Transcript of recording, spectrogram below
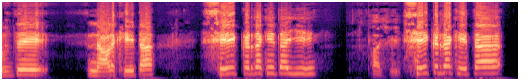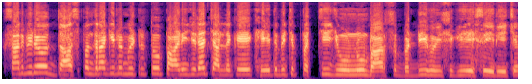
ਉਸਦੇ ਨਾਲ ਖੇਤ ਆ। 6 ਏਕੜ ਦਾ ਖੇਤ ਆ ਜੀ ਇਹ। ਹਾਂਜੀ 6 ਏਕੜ। ਦਾ ਖੇਤ ਆ। ਸਰ ਵੀਰੋ 10-15 ਕਿਲੋਮੀਟਰ ਤੋਂ ਪਾਣੀ ਜਿਹੜਾ ਚੱਲ ਕੇ ਖੇਤ ਵਿੱਚ 25 ਜੂਨ ਨੂੰ ਬਾਰਿਸ਼ ਵੱਡੀ ਹੋਈ ਸੀਗੀ ਇਸ ਏਰੀਏ 'ਚ।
